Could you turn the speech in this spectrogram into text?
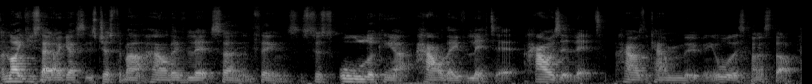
and like you said, I guess it's just about how they've lit certain things. It's just all looking at how they've lit it. How is it lit? How's the camera moving? All this kind of stuff.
